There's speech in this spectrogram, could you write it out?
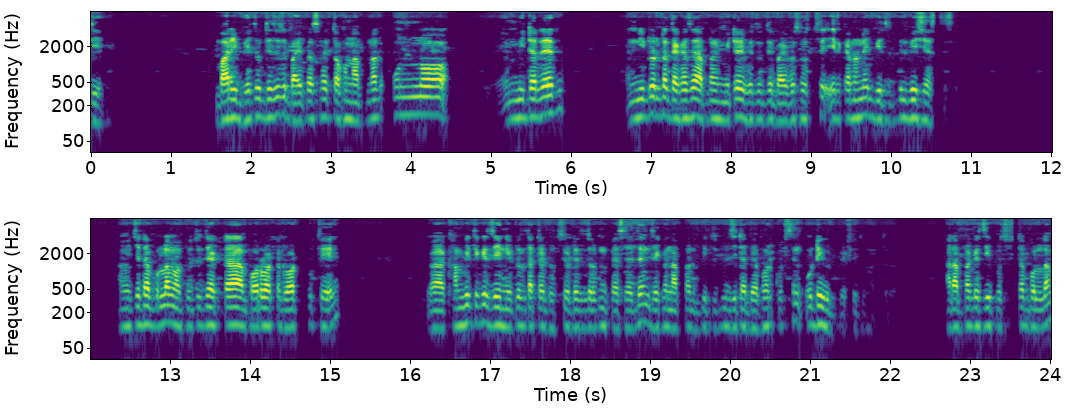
দিয়ে, বাড়ির ভেতর দিয়ে যদি বাইপাস হয়, তখন আপনার অন্য মিটারের নিউট্রালটা দেখা যায়, আপনার মিটারের ভেতর দিয়ে বাইপাস হচ্ছে। এর কারণে বিদ্যুৎ বিল বেশি আসতেছে। আমি যেটা বললাম, আপনি যদি একটা বড় একটা রড পুঁতে খাম্বি থেকে যে নিউট্রাল তারটা ঢুকছে ওটা যদি আপনি দেন যেখানে আপনার বিদ্যুৎ বিল যেটা ব্যবহার করছেন, ওটাই উঠবে শুধুমাত্র। আর আপনাকে যে প্রসেসটা বললাম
